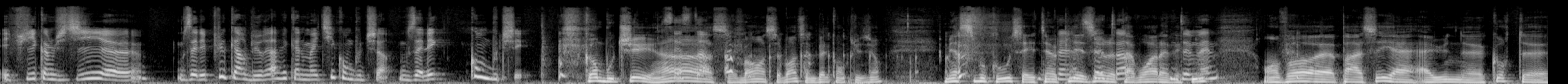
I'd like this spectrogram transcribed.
Et puis, comme je dis, euh, vous allez plus carburer avec Almighty Kombucha. Vous allez kombucher. Kombuché, ah, C'est bon, c'est bon, c'est une belle conclusion. Merci beaucoup, ça a été un Ben, plaisir de t'avoir avec De nous. même. On va euh, passer à, à une courte euh,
